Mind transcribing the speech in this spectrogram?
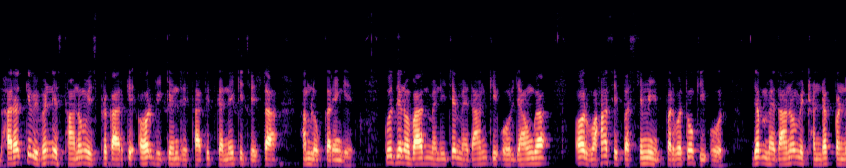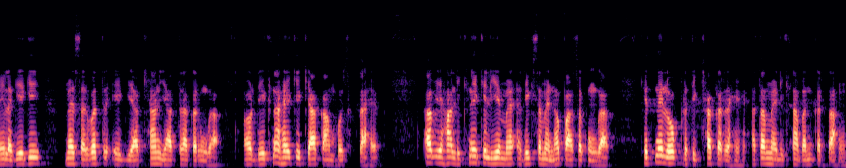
भारत के विभिन्न स्थानों में इस प्रकार के और भी केंद्र स्थापित करने की चेष्टा हम लोग करेंगे। कुछ दिनों बाद मैं नीचे मैदान की ओर जाऊँगा और वहाँ से पश्चिमी पर्वतों की ओर जब मैदानों में ठंडक पड़ने लगेगी, मैं सर्वत्र एक व्याख्यान यात्रा करूँगा और देखना है कि क्या काम हो सकता है। अब यहाँ लिखने के लिए मैं अधिक समय न पा सकूँगा। कितने लोग प्रतीक्षा कर रहे हैं? अतः मैं लिखना बंद करता हूँ।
